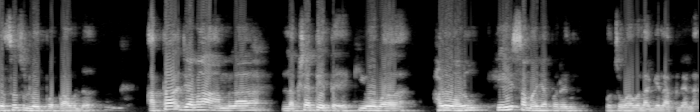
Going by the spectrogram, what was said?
तसंच लोप पावलं. आता जेव्हा आम्हाला लक्षात येत आहे की बाबा हळूहळू हे समाजापर्यंत पोचवावं लागेल आपल्याला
